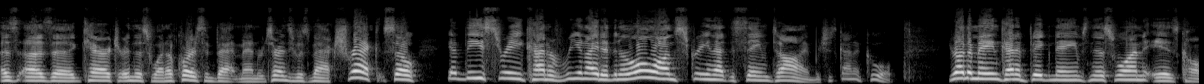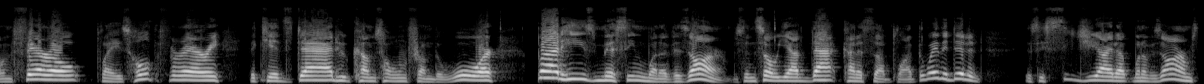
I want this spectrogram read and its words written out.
as as a character in this one. Of course, in Batman Returns, he was Max Schreck. So you have these three kind of reunited, and they're all on screen at the same time, which is kind of cool. Your other main kind of big names in this one is Colin Farrell, plays Holt Ferrari, the kid's dad who comes home from the war. but he's missing one of his arms. And so you have that kind of subplot. The way they did it is he CGI'd up one of his arms,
